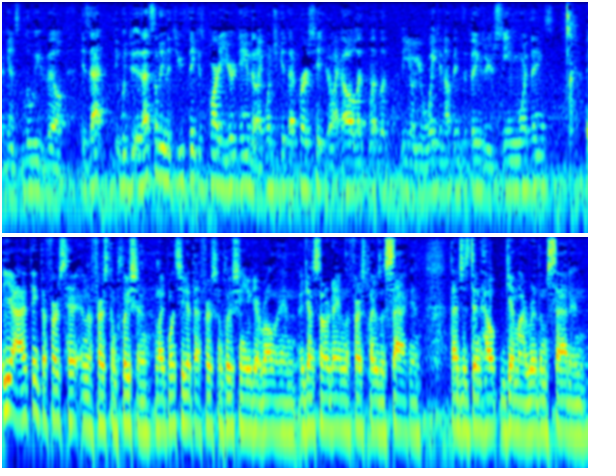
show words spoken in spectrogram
against Louisville. Is that would you, is that something that you think is part of your game? That like once you get that first hit, you're like, oh, let, let, let you know you're waking up into things or you're seeing more things. Yeah, I think the first hit and the first completion, like once you get that first completion, you get rolling. And against Notre Dame, the first play was a sack, and that just didn't help get my rhythm set and,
